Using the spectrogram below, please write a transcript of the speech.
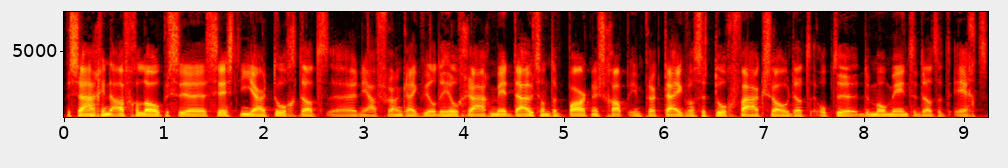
We zagen in de afgelopen 16 jaar toch dat ja, Frankrijk wilde heel graag met Duitsland een partnerschap. In praktijk was het toch vaak zo dat op de, de momenten dat het echt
